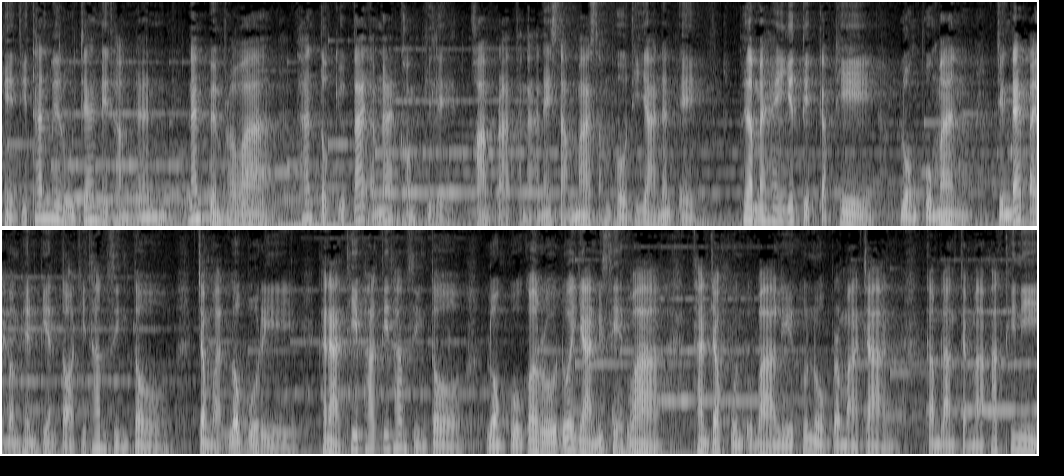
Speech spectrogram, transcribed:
เหตุที่ท่านไม่รู้แจ้งในธรรมนั้น นั่นเป็นเพราะว่าท่านตกอยู่ใต้อำนาจของกิเลส ความปรารถนาในสัมมาสัมโพธิญาณนั่นเอง เพื่อไม่ให้ยึดติดกับที่หลวงปู่มั่น จึงได้ไปบำเพ็ญเพียรต่อที่ถ้ำสิงโต จังหวัดลบบุรี ขณะที่พักที่ถ้ำสิงโต หลวงปู่ก็รู้ด้วยญาณวิเศษว่า ท่านเจ้าคุณอุบาลีคุณูประมาจารย์กำลังจะมาพักที่นี่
